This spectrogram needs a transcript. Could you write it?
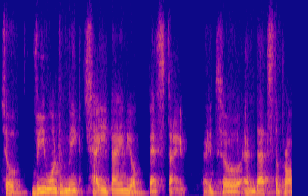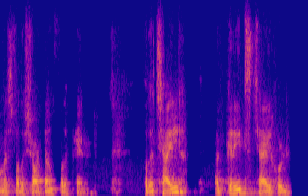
So we want to make child time your best time right? So, and that's the promise for the short term for the parent. For the child, a great childhood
